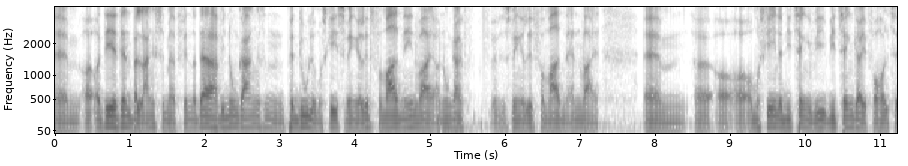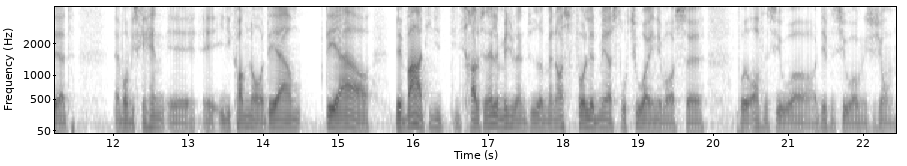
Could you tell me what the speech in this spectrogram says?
Øhm, og, og det er den balance med at finde. Og der har vi nogle gange sådan pendulet måske svinger lidt for meget den ene vej, og nogle gange svinger lidt for meget den anden vej. Øhm, og, og, og måske en af de ting, vi, vi tænker i forhold til, at, at hvor vi skal hen øh, øh, i de kommende år, det er, det er at bevare de, de, de traditionelle Midtjylland-dyder, men også få lidt mere struktur ind i vores øh, både offensive og, og defensive organisation.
